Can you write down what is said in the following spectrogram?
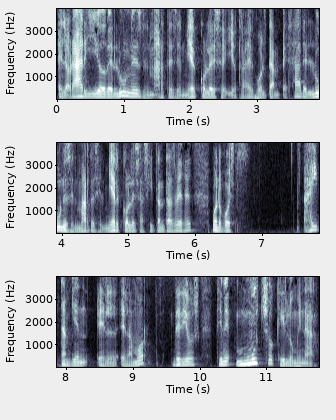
el horario del lunes, del martes, del miércoles, eh, y otra vez vuelta a empezar el lunes, el martes, el miércoles, así tantas veces. Bueno, pues ahí también el, el amor de Dios tiene mucho que iluminar,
